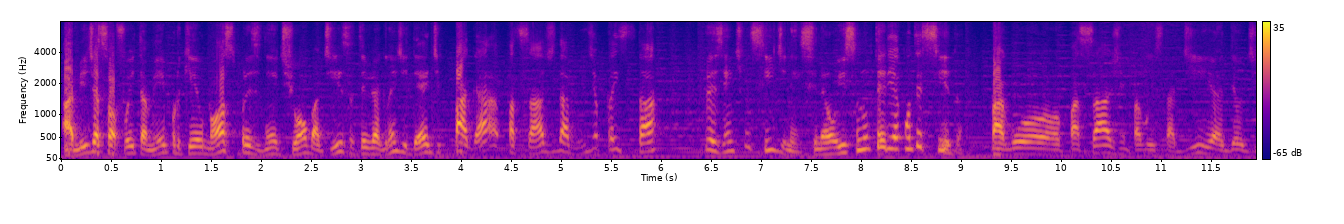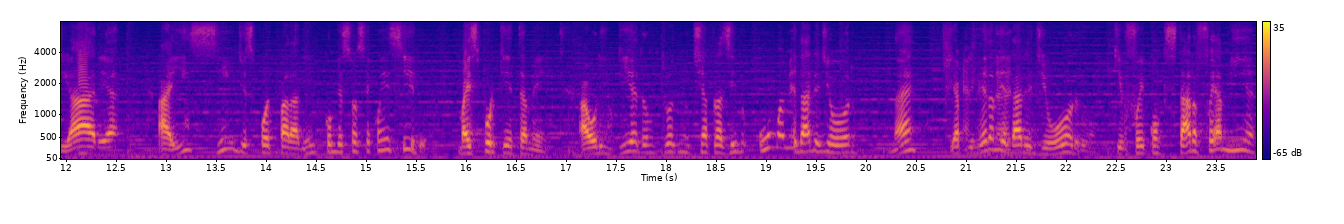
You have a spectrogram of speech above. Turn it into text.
a mídia só foi também porque o nosso presidente João Batista teve a grande ideia de pagar a passagem da mídia para estar presente em Sydney, senão isso não teria acontecido. Pagou passagem, pagou estadia, deu diária, aí sim o desporto paralímpico começou a ser conhecido. Mas por que também? A Olimpíada não tinha trazido uma medalha de ouro, né? E a é primeira medalha de ouro que foi conquistada foi a minha,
